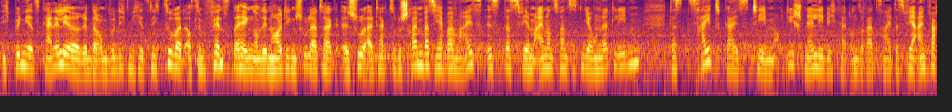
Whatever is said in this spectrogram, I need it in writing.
ich bin jetzt keine Lehrerin, darum würde ich mich jetzt nicht zu weit aus dem Fenster hängen, um den heutigen Schulalltag, äh, Schulalltag zu beschreiben. Was ich aber weiß, ist, dass wir im 21. Jahrhundert leben, dass Zeitgeistthemen, auch die Schnelllebigkeit unserer Zeit, dass wir einfach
